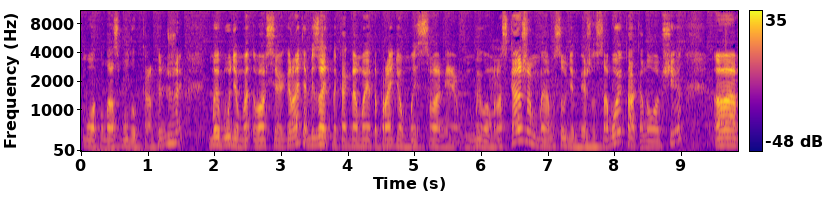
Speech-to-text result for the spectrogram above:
Вот у нас будут картриджи. Мы будем во все играть. Обязательно, когда мы это пройдем, мы с вами, мы вам расскажем, мы обсудим между собой, как оно вообще. А,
